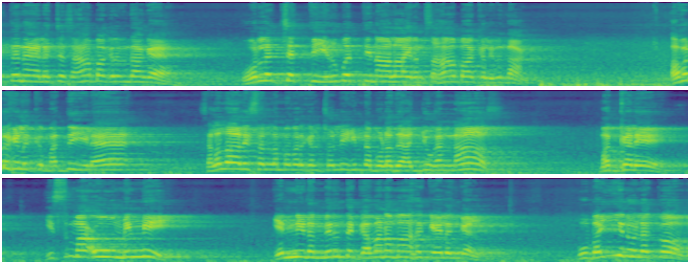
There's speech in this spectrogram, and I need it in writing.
எத்தனை லட்சம் சகாபாக்கள் இருந்தாங்க? ஒரு லட்சத்தி இருபத்தி நாலாயிரம் சகாபாக்கள் இருந்தாங்க. அவர்களுக்கு மத்தியில் சல்லல்லா செல்லம் அவர்கள் சொல்லுகின்ற பொழுது அஜுகன்னாஸ் மக்களே இஸ்மஉ மின்னி என்னிடமிருந்து கவனமாக கேளுங்கள். உபையினுலக்கும்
